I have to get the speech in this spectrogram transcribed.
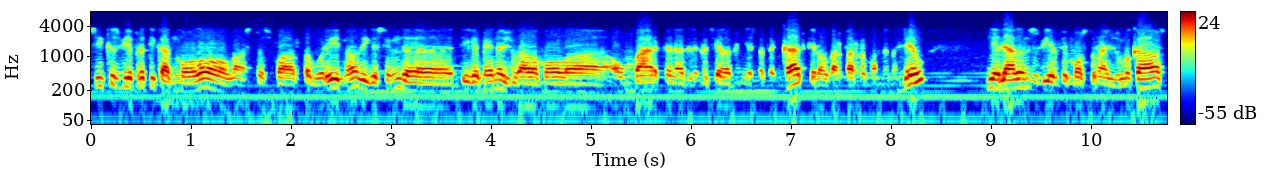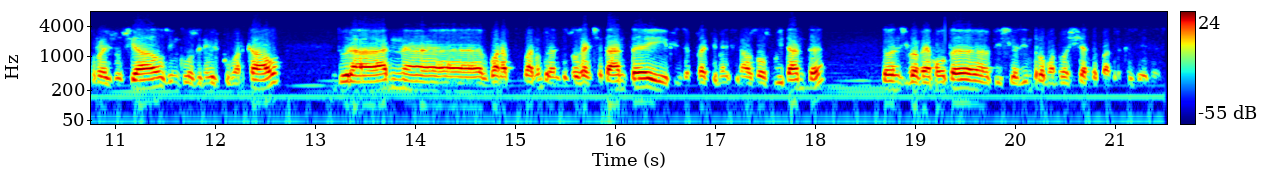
sí que es havia practicat molt el nostre esport favorit, no? Diguéssim, de, antigament es jugava molt a, a un bar que desgraciadament ja està tancat, que era el bar Parc Ramon de Manlleu, i allà doncs havien fet molts tornejos locals, tornejos socials, inclús a nivell comarcal, durant, eh, bona, bueno, durant tots els anys 70 i fins a pràcticament finals dels 80, doncs hi va haver molta afició dintre el món de les 64 caselles.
